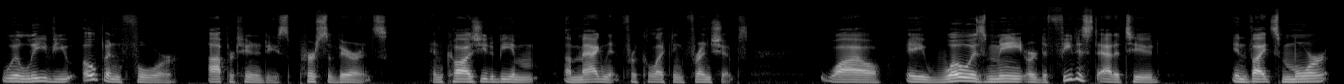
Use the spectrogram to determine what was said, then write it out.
will leave you open for opportunities, perseverance, and cause you to be a, magnet for collecting friendships. While a woe is me or defeatist attitude invites more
